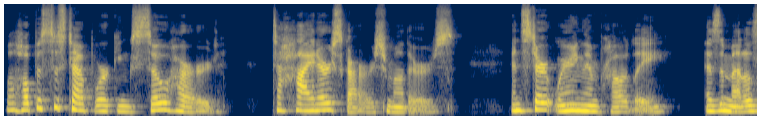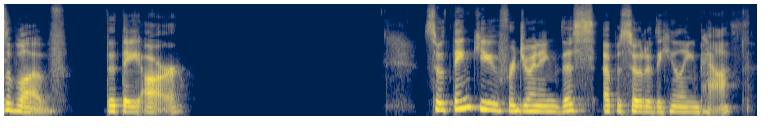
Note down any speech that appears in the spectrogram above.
will help us to stop working so hard to hide our scars from others and start wearing them proudly as the medals of love that they are. So, thank you for joining this episode of The Healing Path.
